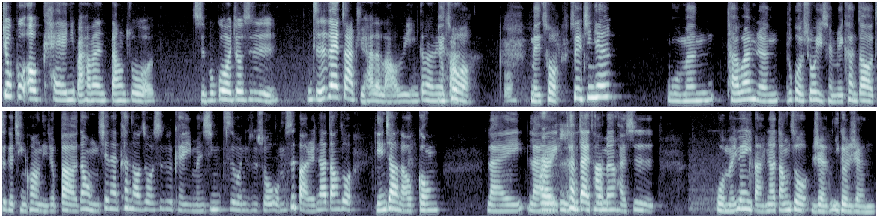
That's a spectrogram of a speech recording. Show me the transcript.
就不 OK。你把他们当做，只不过就是你只是在榨取他的劳力，你根本没有。没错，没错。所以今天。我们台湾人如果说以前没看到这个情况，你就罢了。但我们现在看到之后，是不是可以扪心自问，就是说，我们是把人家当做廉价劳工来来看待他们，还是我们愿意把人家当做人一个人？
